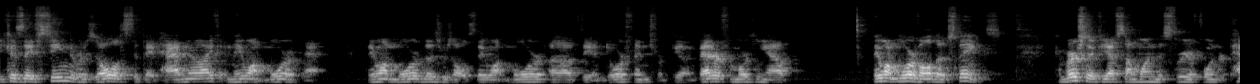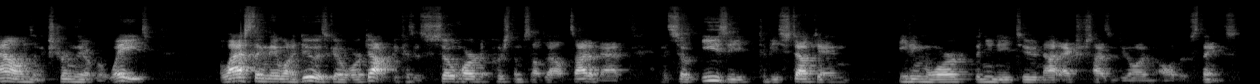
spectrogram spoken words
because they've seen the results that they've had in their life and they want more of that. They want more of those results. They want more of the endorphins from feeling better from working out. They want more of all those things. Conversely, if you have someone that's three or 400 pounds and extremely overweight, the last thing they want to do is go work out because it's so hard to push themselves outside of that. And it's so easy to be stuck in eating more than you need to, not exercising, doing all those things.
